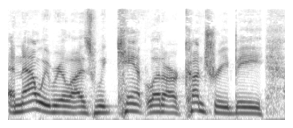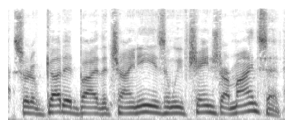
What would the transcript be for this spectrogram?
And now we realize we can't let our country be sort of gutted by the Chinese, and we've changed our mindset.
